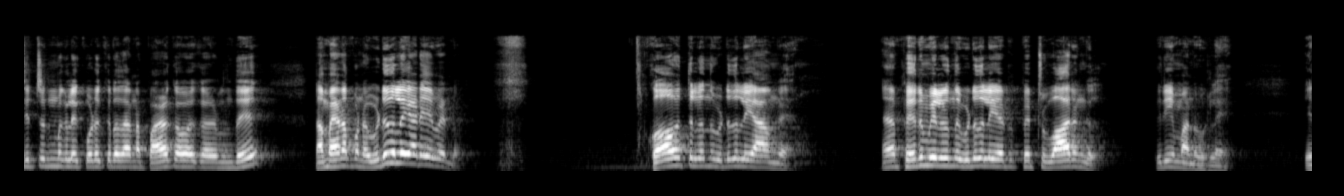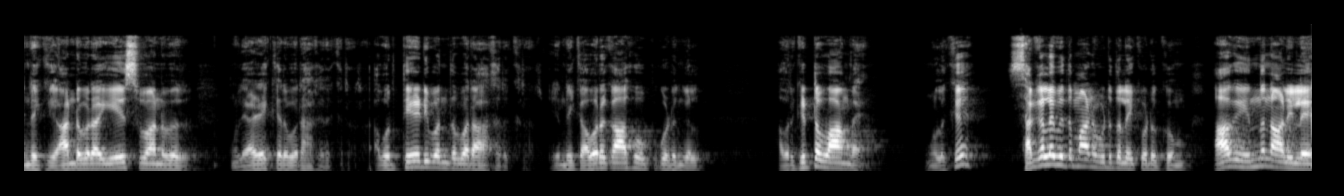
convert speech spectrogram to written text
சிற்றின்மைகளை கொடுக்கிறதான பழக்க வழக்கம் வந்து நம்ம என்ன பண்ண விடுதலை அடைய வேண்டும். கோபத்திலிருந்து விடுதலை ஆகுங்க. பெருமையிலிருந்து விடுதலை பெற்று வாருங்கள். பிரியமானவர்களே இன்றைக்கு ஆண்டவராக இயேசுவானவர் உங்களை அழைக்கிறவராக இருக்கிறார். அவர் தேடி வந்தவராக இருக்கிறார். இன்றைக்கு அவருக்காக ஒப்பு கொடுங்கள் அவர்கிட்ட வாங்க. உங்களுக்கு சகல விதமான விடுதலை கொடுக்கும். ஆக இந்த நாளிலே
